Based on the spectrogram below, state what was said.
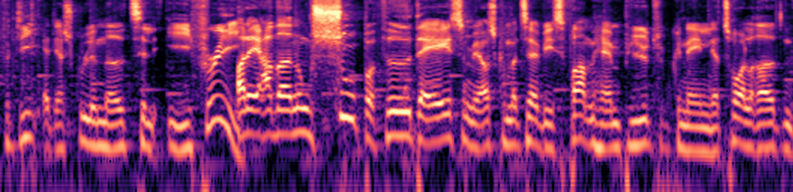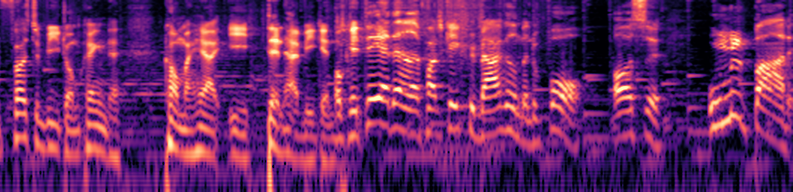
fordi at jeg skulle med til E3. Og det har været nogle super fede dage, som jeg også kommer til at vise frem her på YouTube-kanalen. Jeg tror allerede, den første video omkring det kommer her i den her weekend. Okay, det her det havde jeg faktisk ikke bemærket, men du får også umiddelbart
